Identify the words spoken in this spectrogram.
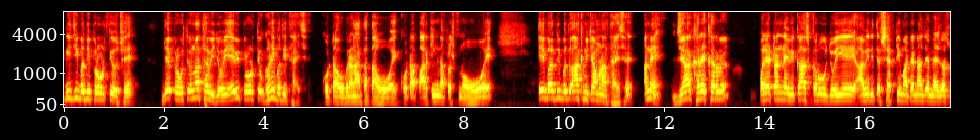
બીજી બધી પ્રવૃત્તિઓ છે, જે પ્રવૃત્તિઓ ન થવી જોઈએ, એવી પ્રવૃત્તિઓ ઘણી બધી થાય છે. ખોટા ઉઘરાણા થતા હોય, ખોટા પાર્કિંગના પ્રશ્નો હોય, એ બધી બધું આંખ મીચામણા થાય છે. અને જ્યાં ખરેખર પર્યટનને વિકાસ કરવો જોઈએ, આવી રીતે સેફટી માટેના જે મેજર્સ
